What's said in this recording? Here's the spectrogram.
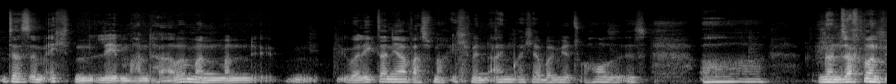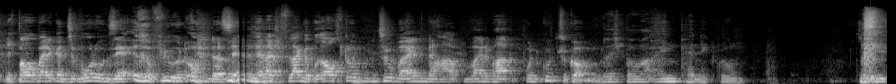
das im echten Leben handhabe. Man, man überlegt dann ja, was mache ich, wenn ein Einbrecher bei mir zu Hause ist. Oh. Und dann sagt man, Ich baue meine ganze Wohnung sehr irreführend um, dass er relativ lange braucht, um zu meinen, meinem harten gut zu kommen. Oder ich baue einen Panic Room. So wie,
